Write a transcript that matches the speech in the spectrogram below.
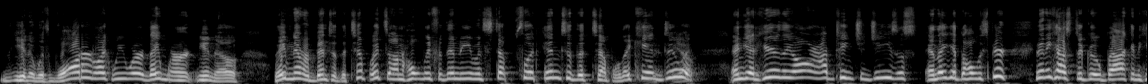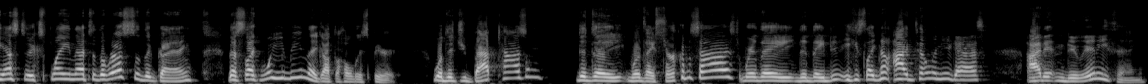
you know, with water like we were. They weren't, you know, they've never been to the temple. It's unholy for them to even step foot into the temple. They can't do Yeah. it. And yet here they are, I'm teaching Jesus, and they get the Holy Spirit. Then he has to go back and he has to explain that to the rest of the gang. That's like, what do you mean they got the Holy Spirit? Well, did you baptize them? Did they were they circumcised? Were they did they do he's like, no, I'm telling you guys, I didn't do anything.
